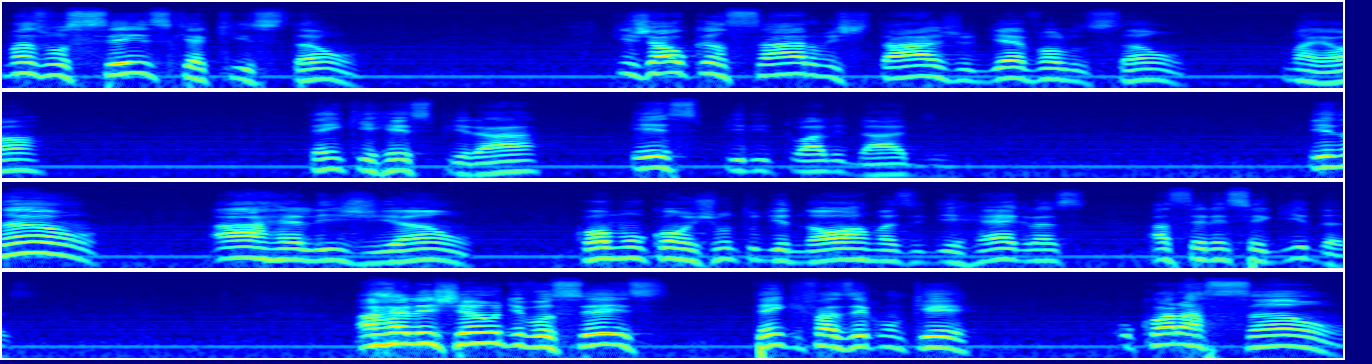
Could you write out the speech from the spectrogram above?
Mas vocês que aqui estão, que já alcançaram um estágio de evolução maior, têm que respirar espiritualidade. E não a religião como um conjunto de normas e de regras a serem seguidas. A religião de vocês tem que fazer com que o coração,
